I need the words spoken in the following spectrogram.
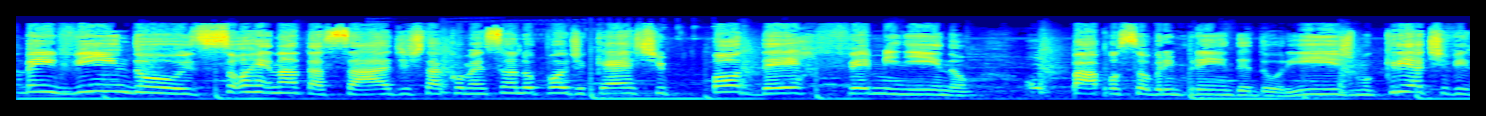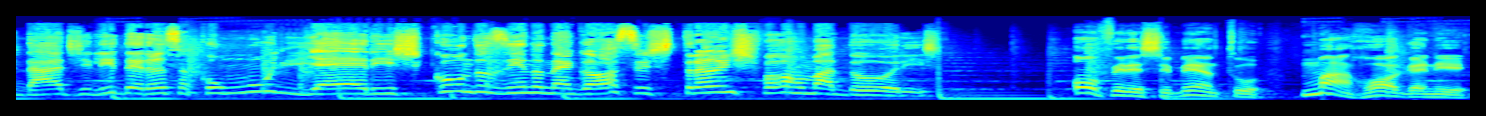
bem-vindos! Sou Renata Sade, está começando o podcast Poder Feminino. Um papo sobre empreendedorismo, criatividade e liderança com mulheres conduzindo negócios transformadores. Oferecimento Marrogane,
